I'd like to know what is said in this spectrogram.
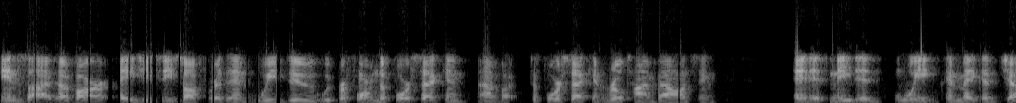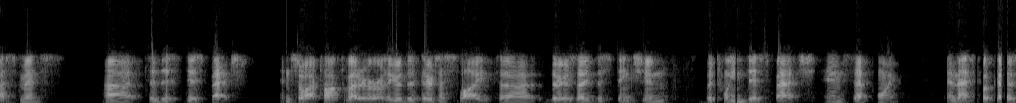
inside of our AGC software, then we do we perform the four second uh, to four second real time balancing and if needed, we can make adjustments uh, to this dispatch. And so I talked about it earlier that there's a slight, uh, there's a distinction between dispatch and set point. And that's because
